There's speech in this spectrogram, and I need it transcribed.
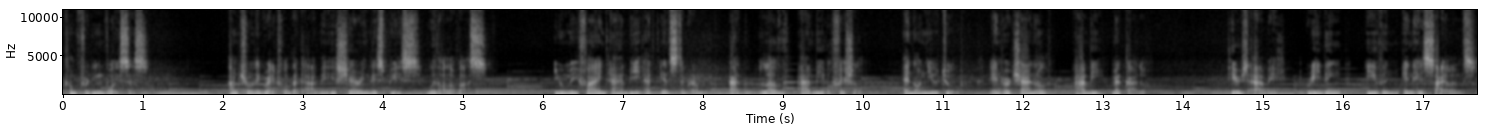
comforting voices. I'm truly grateful that Abby is sharing this piece with all of us. You may find Abby at Instagram at LoveAbbyOfficial and on YouTube in her channel Abby Mercado. Here's Abby reading Even in His Silence.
